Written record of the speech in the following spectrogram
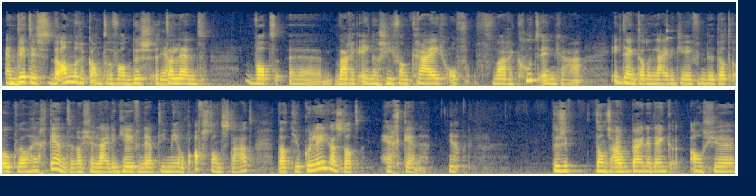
en dit is de andere kant ervan, dus het talent wat, uh, waar ik energie van krijg of, of, waar ik goed in ga. Ik denk dat een leidinggevende dat ook wel herkent. En als je een leidinggevende hebt die meer op afstand staat, dat je collega's dat herkennen. Ja. Dus ik, dan zou ik bijna denken, als je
